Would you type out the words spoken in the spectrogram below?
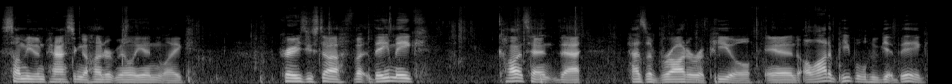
some even passing 100 million, like crazy stuff, but they make content that has a broader appeal and a lot of people who get big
